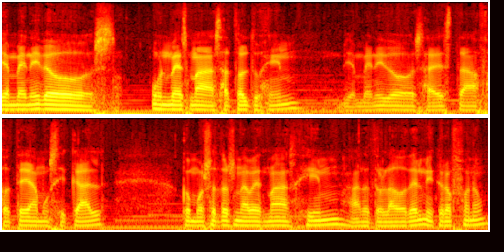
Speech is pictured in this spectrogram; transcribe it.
Bienvenidos un mes más a Told to Him, bienvenidos a esta azotea musical, con vosotros una vez más Him al otro lado del micrófono.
